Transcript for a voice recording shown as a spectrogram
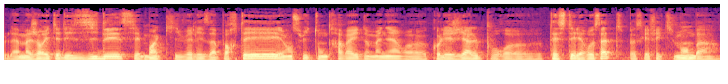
la majorité des idées, c'est moi qui vais les apporter, et ensuite on travaille de manière euh, collégiale pour euh, tester les recettes, parce qu'effectivement, bah,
